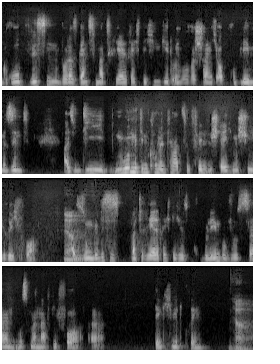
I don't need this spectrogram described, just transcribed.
grob wissen, wo das ganze materiell rechtlich hingeht und wo wahrscheinlich auch Probleme sind. Also die nur mit dem Kommentar zu finden, stelle ich mir schwierig vor. Ja. Also so ein gewisses materiellrechtliches Problembewusstsein muss man nach wie vor, äh, denke ich, mitbringen. Ja,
